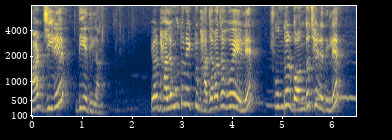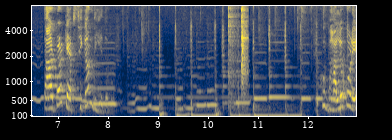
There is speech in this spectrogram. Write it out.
আর জিরে দিয়ে দিলাম। এবার ভালো মতন একটু ভাজা ভাজা হয়ে এলে সুন্দর গন্ধ ছেড়ে দিলে তারপর ক্যাপসিকাম দিয়ে দেবো। খুব ভালো করে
